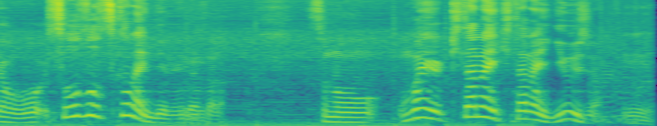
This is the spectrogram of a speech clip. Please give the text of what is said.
だから想像つかないんだよね。だからそのお前が汚い汚い言うじゃん。うん。うん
